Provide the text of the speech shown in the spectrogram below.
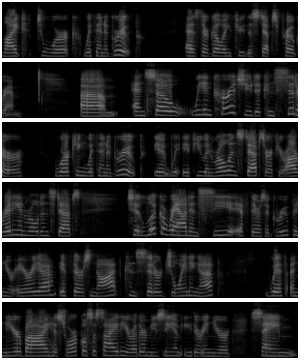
liked to work within a group as they're going through the STEPS program. Um, and so we encourage you to consider working within a group. If you enroll in STEPS or if you're already enrolled in STEPS, to look around and see if there's a group in your area. If there's not, consider joining up with a nearby historical society or other museum, either in your same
